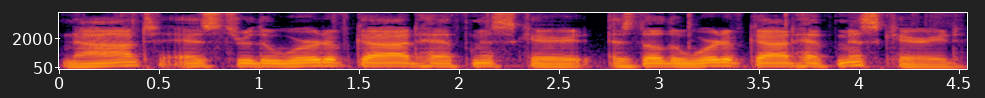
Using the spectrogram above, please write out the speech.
Not as through the word of God hath miscarried, as though the word of God hath miscarried.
